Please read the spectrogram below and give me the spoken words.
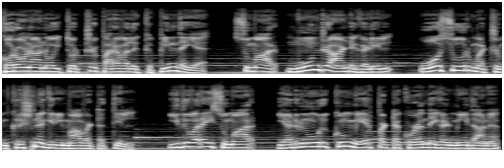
கொரோனா நோய் தொற்று பரவலுக்கு பிந்தைய சுமார் மூன்று ஆண்டுகளில் ஓசூர் மற்றும் கிருஷ்ணகிரி மாவட்டத்தில் இதுவரை சுமார் இருநூறுக்கும் மேற்பட்ட குழந்தைகள் மீதான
